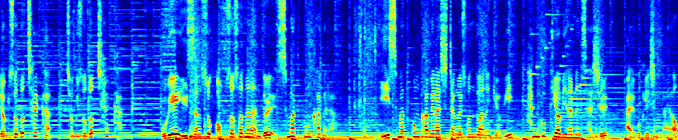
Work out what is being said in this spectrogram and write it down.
여기서도 찰칵, 저기서도 찰칵. 우리의 일상 속 없어서는 안 될 스마트폰 카메라. 이 스마트폰 카메라 시장을 선도하는 기업이 한국 기업이라는 사실 알고 계신가요?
